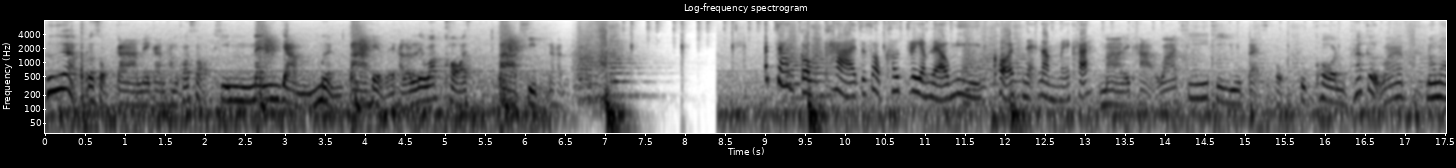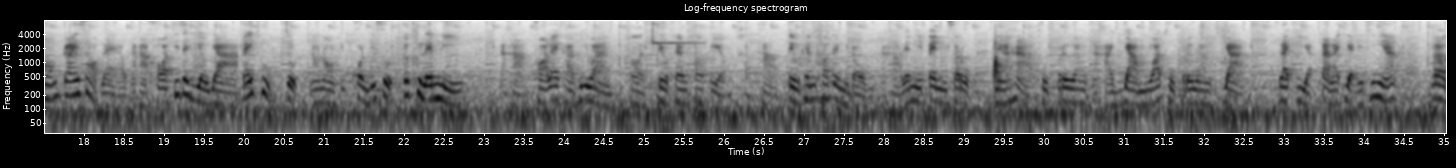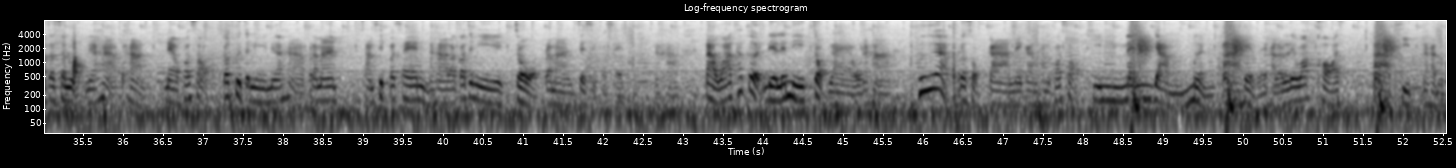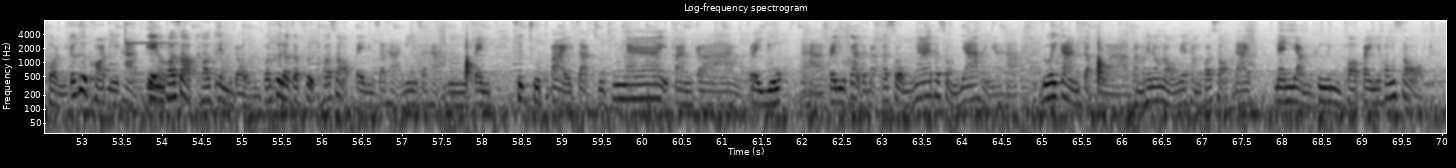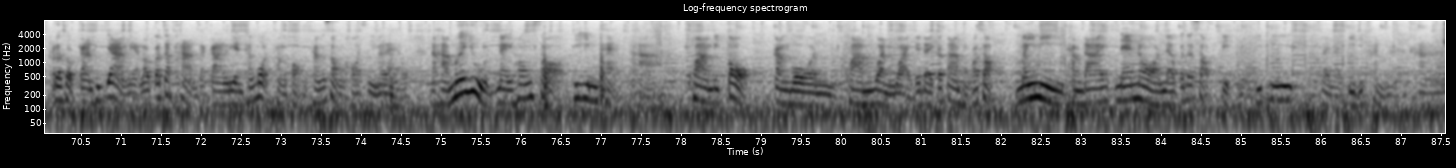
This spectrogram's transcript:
เพื่อประสบการณ์ในการทำข้อสอบที่แม่นยำเหมือนตาเห็นเลยค่ะเราเรียกว่าคอร์สตาทิพย์นะคะอาจารย์กบขาจะสอบเข้าเตรียมแล้วมีคอร์สแนะนำไหมคะ มาเลยค่ะว่าที่ TU 86 ทุกคน ถ้าเกิดว่าน้องๆใกล้สอบแล้วนะคะ คอร์สที่จะเยียวยาได้ถูกจุดน้องๆทุกคนที่สุดก็คือเล่มนี้นะคะ คอร์สอะไรคะพี่วานพอติวเข้มเข้าเตรียมครับ ค่ะติวเข้มข้าเตรียมอุดมนะคะเล่มนี้เป็นสรุปเนื้อหาทุกเรื่องนะคะย้ำว่าทุกเรื่องอย่างละเอียดแต่ละเอียดในที่เนี้ยเราจะสรุปเนื้อหาผ่านแนวข้อสอบก็คือจะมีเนื้อหาประมาณ 30%นะคะแล้วก็จะมีโจทย์ประมาณ 70%นะคะแต่ว่าถ้าเกิดเรียนเล่มนี้จบแล้วนะคะเพื่อประสบการณ์ในการทำข้อสอบที่แม่นยำเหมือนตาเห็นเลยค่ะ เราเรียกว่าคอร์ส ตาทิพย์นะคะทุกคนก็คือคอร์สนี้ค่ะ เก่งข้อสอบเขาเตรียมอุดมก็คือเราจะฝึกข้อสอบเป็นสถานีสถานีเป็นชุดๆไปจากชุดที่ง่าย ปานกลาง ประยุกต์นะคะประยุกต์ก็อาจจะแบบผสมง่ายผสมยากอะไรอย่างเงี้ยนะคะด้วยการจับเวลาทำให้น้องๆเนี่ยทำข้อสอบได้แม่นยำขึ้น พอไปในห้องสอบประสบการณ์ทุกอย่างเนี่ยเราก็จะผ่านจากการเรียนทั้งหมดของของทั้ง 2 คอร์สนี้มาแล้วนะคะเมื่ออยู่ในห้องสอบที่ Impact นะคะความวิตก กังวล ความหวั่นไหวใดๆก็ตามของข้อสอบ ไม่มีทำได้แน่นอนแล้วก็จะสอบติดเหมือนที่พี่หลาย ๆ ปีที่ผ่านมาค่ะ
